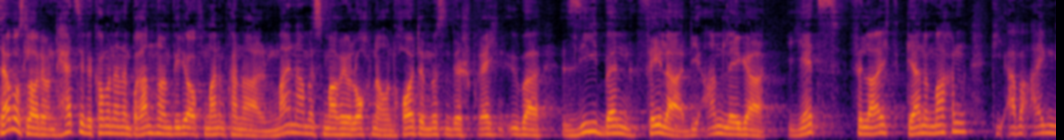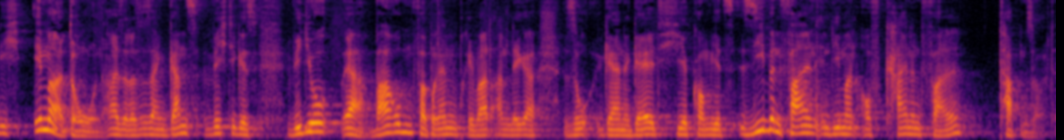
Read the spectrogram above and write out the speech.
Servus Leute und herzlich willkommen in einem brandneuen Video auf meinem Kanal. Mein Name ist Mario Lochner und heute müssen wir sprechen über sieben Fehler, die Anleger jetzt vielleicht gerne machen, die aber eigentlich immer drohen. Also das ist ein ganz wichtiges Video. Ja, warum verbrennen Privatanleger so gerne Geld? Hier kommen jetzt sieben Fallen, in die man auf keinen Fall tappen sollte.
